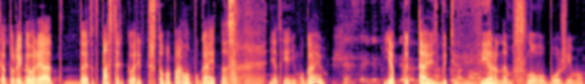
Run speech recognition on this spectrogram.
Которые говорят, да этот пастырь говорит, что попало, пугает нас. Нет, я не пугаю. Я пытаюсь быть верным Слову Божьему.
